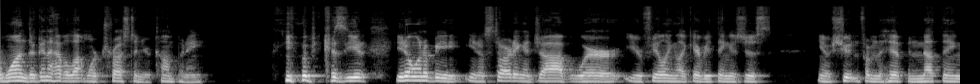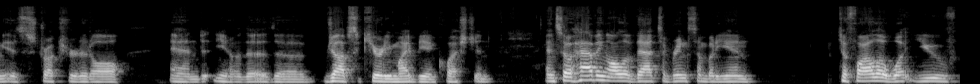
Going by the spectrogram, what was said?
one, they're going to have a lot more trust in your company, you know, because you you don't want to be you know starting a job where you're feeling like everything is just you know shooting from the hip and nothing is structured at all, and you know the the job security might be in question. And so having all of that to bring somebody in to follow what you've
